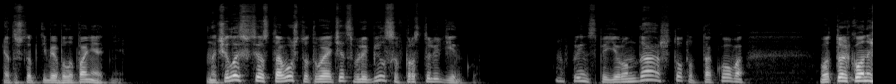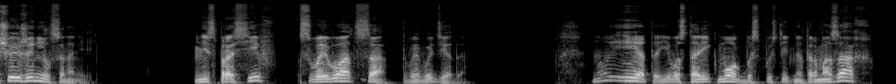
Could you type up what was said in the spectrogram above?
Это чтобы тебе было понятнее. Началось все с того, что твой отец влюбился в простолюдинку. Ну, в принципе, ерунда, что тут такого? Вот только он еще и женился на ней. Не спросив своего отца, твоего деда. Ну и это, его старик мог бы спустить на тормозах.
